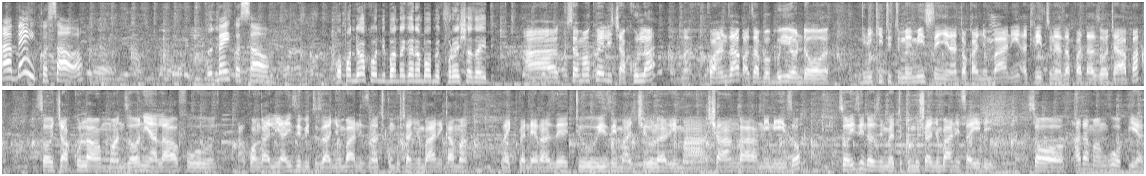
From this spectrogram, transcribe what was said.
Ah, bei iko sawa, bei iko sawa. Kwa upande wako ni banda gani ambayo umekufurahisha zaidi? Uh, kusema kweli chakula kwanza, kwa sababu hiyo ndo ni kitu tumemiss yenye natoka nyumbani, at least tunaweza pata zote hapa, so chakula mwanzoni, alafu kuangalia hizi vitu za nyumbani zinatukumbusha nyumbani, kama like bendera zetu hizi, machulari, mashanga, nini hizo, so hizi ndo zimetukumbusha nyumbani zaidi, so hata manguo pia,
